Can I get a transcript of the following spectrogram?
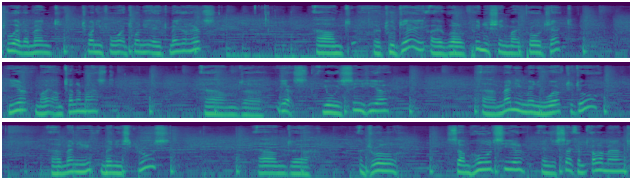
two element 24 and 28 megahertz. And uh, today I will finishing my project here, my antenna mast. And uh, yes, you will see here uh, many many work to do uh, many many screws and uh, drill some holes here in the second element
